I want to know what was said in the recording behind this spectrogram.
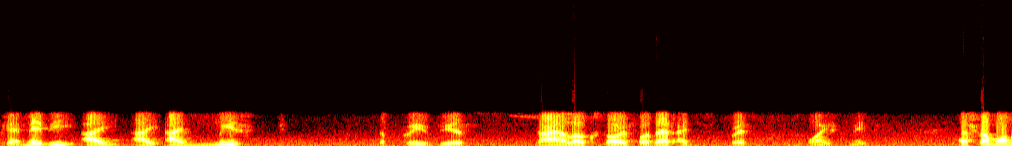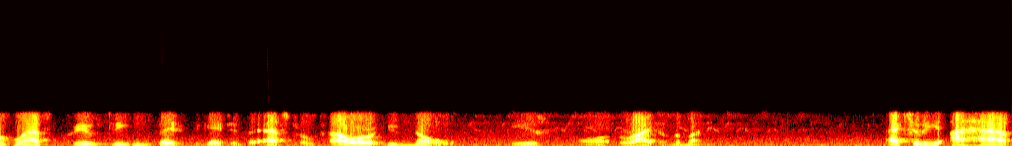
Okay, maybe I, I, I missed the previous dialogue. Sorry for that. I just pressed twice, maybe. As someone who has previously investigated the Astral Tower, you know is right on the money. Actually, I have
